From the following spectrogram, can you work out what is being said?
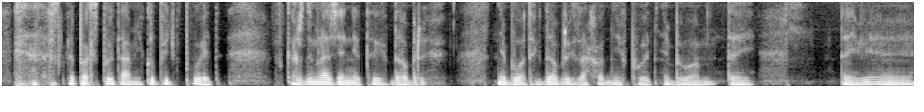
w sklepach z płytami kupić płyt. W każdym razie nie tych dobrych. Nie było tych dobrych zachodnich płyt, nie było tej, tej y,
